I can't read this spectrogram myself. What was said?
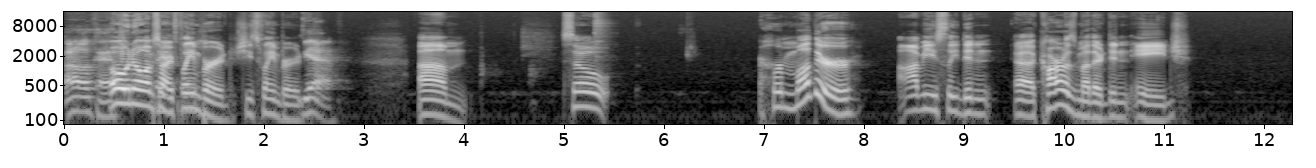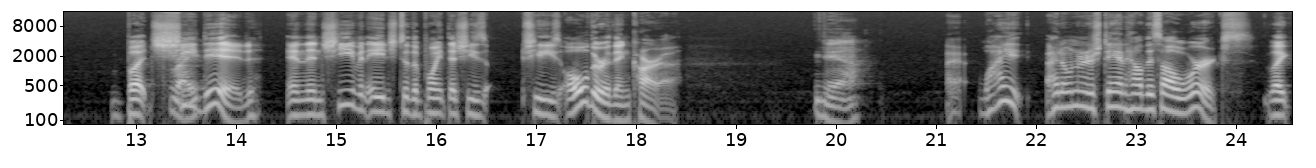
Oh, okay. Oh no, I'm sorry. Flamebird. She's Flamebird. Yeah. Um, so her mother obviously didn't. Uh, Kara's mother didn't age, but she Right. did, and then she even aged to the point that she's she's older than Kara. Yeah. I, why? I don't understand how this all works. Like,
